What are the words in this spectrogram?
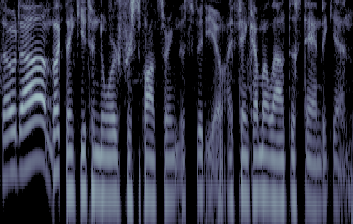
So dumb. But thank you to Nord for sponsoring this video. I think I'm allowed to stand again.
